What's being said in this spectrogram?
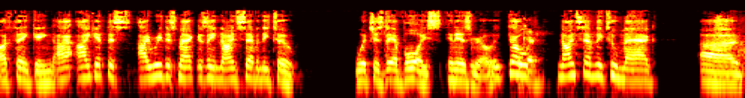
are thinking. I, I get this, I read this magazine 972, which is their voice in Israel. Go okay. 972 mag. Uh,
